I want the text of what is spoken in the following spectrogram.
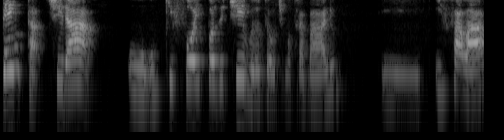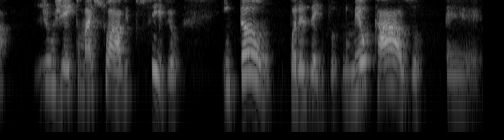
tenta tirar o, o que foi positivo do teu último trabalho e, e falar de um jeito mais suave possível. Então, por exemplo, no meu caso, é,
